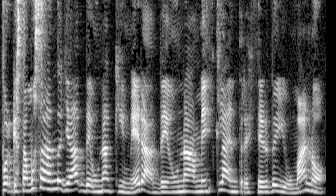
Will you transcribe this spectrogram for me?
Porque estamos hablando ya de una quimera, de una mezcla entre cerdo y humano,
